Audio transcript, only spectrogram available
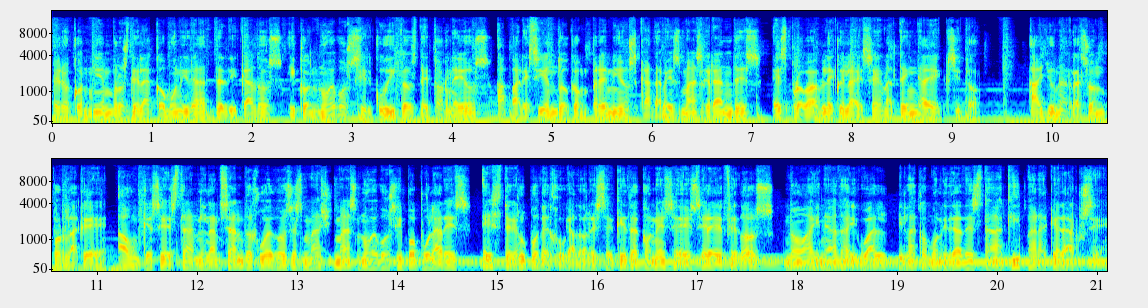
pero con miembros de la comunidad dedicados y con nuevos circuitos de torneos apareciendo con premios cada vez más grandes, es probable que la escena tenga éxito. Hay una razón por la que, aunque se están lanzando juegos Smash más nuevos y populares, este grupo de jugadores se queda con SSF2, no hay nada igual, y la comunidad está aquí para quedarse.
